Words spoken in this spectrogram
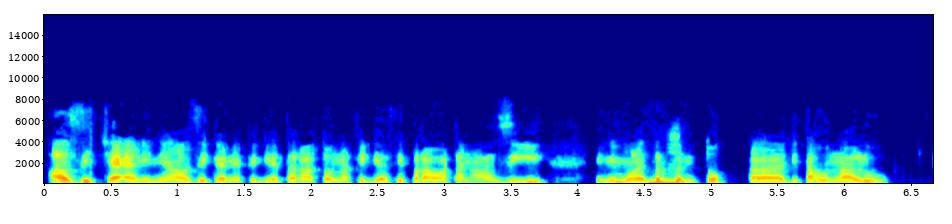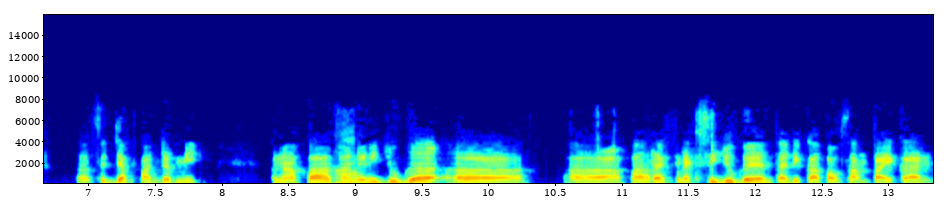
Alzi CN ini Alzi Care Navigator atau navigasi perawatan Alzi ini mulai mm-hmm. terbentuk uh, di tahun lalu uh, sejak pandemi. Kenapa? Oh. Karena ini juga uh, uh, apa refleksi juga yang tadi Kapau sampaikan.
